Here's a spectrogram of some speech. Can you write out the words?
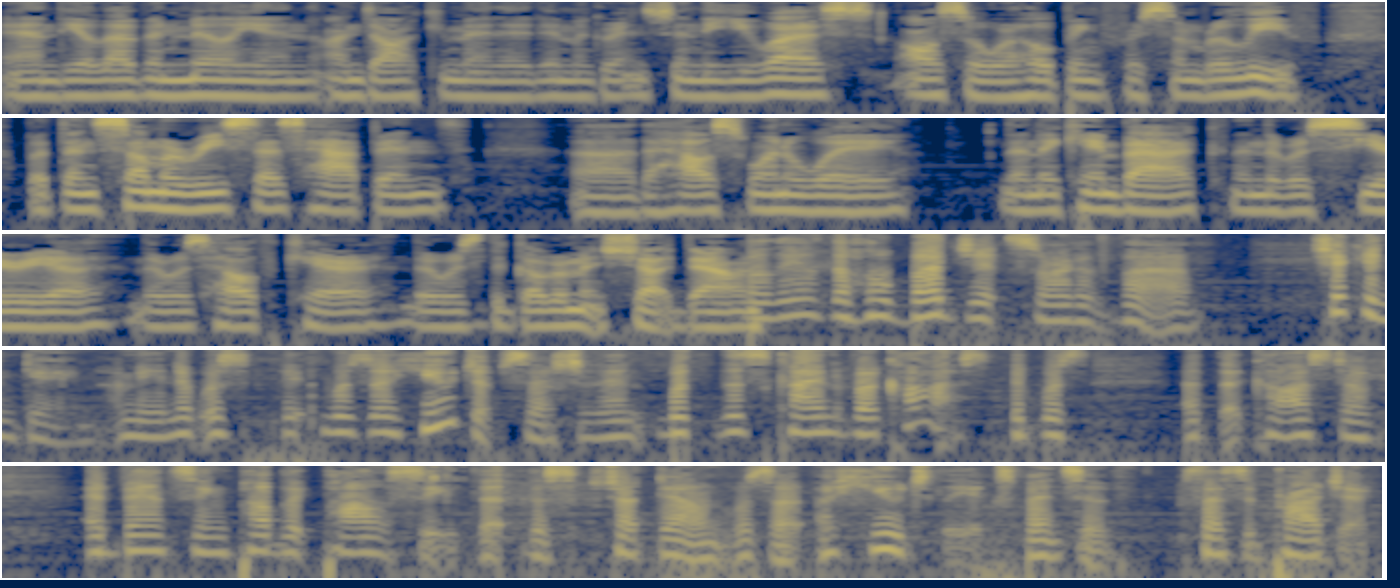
and the 11 million undocumented immigrants in the U.S. also were hoping for some relief. But then summer recess happened, uh, the House went away, then they came back. Then there was Syria. There was healthcare. There was the government shutdown. Well, there's the whole budget sort of uh, chicken game. I mean, it was it was a huge obsession, and with this kind of a cost, it was at the cost of advancing public policy that this shutdown was a, a hugely expensive, excessive project.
